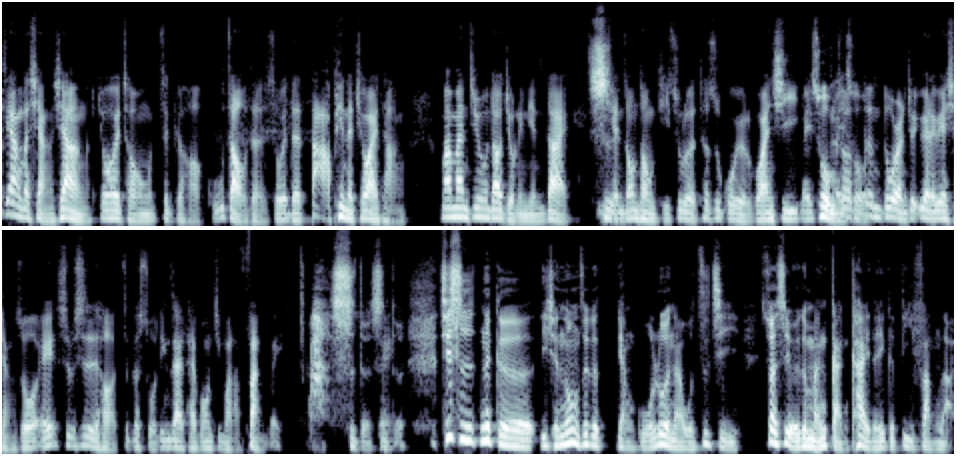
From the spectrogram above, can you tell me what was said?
这样的想象就会从这个哈古早的所谓的大片的秋海棠，慢慢进入到九零年代，前总统提出了特殊国有的关系，没错没错，更多人就越来越想说，哎，是不是哈这个锁定在台风金马的范围？啊，是的，是的。其实那个李前总统这个两国论啊，我自己算是有一个蛮感慨的一个地方啦。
